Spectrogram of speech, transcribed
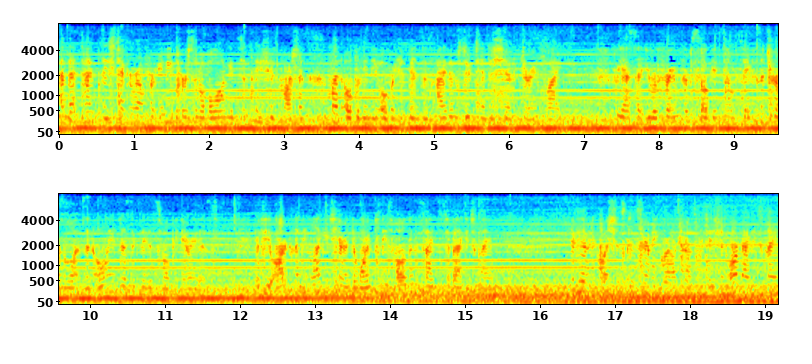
At that time, please check around for any personal belongings and please use caution when opening the overhead bins as items do tend to shift during flight. We ask that you refrain from smoking until safe in the terminal and then only in designated smoking areas. If you are claiming luggage here in Des Moines, please follow the signs to baggage claim. If you have any questions concerning ground transportation or baggage claim,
